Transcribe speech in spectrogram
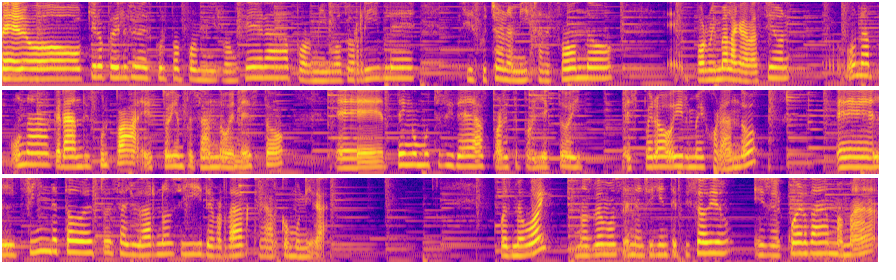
Pero quiero pedirles una disculpa por mi ronquera, por mi voz horrible, si escucharon a mi hija de fondo, eh, por mi mala grabación. Una, una, gran disculpa, estoy empezando en esto. Eh, tengo muchas ideas para este proyecto y espero ir mejorando. El fin de todo esto es ayudarnos y de verdad crear comunidad pues me voy. Nos vemos en el siguiente episodio. Y recuerda, mamá,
